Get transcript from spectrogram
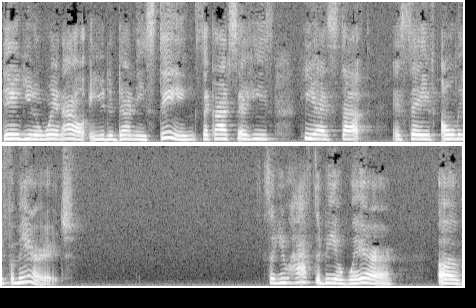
Then you done went out and you done done these things that God said He's He has stopped and saved only for marriage. So you have to be aware of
